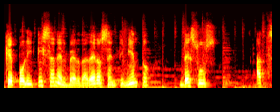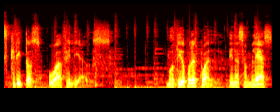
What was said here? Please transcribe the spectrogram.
que politizan el verdadero sentimiento de sus adscritos o afiliados. Motivo por el cual, en asambleas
